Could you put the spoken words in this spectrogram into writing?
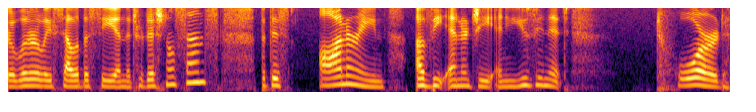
or literally celibacy in the traditional sense, but this honoring of the energy and using it toward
